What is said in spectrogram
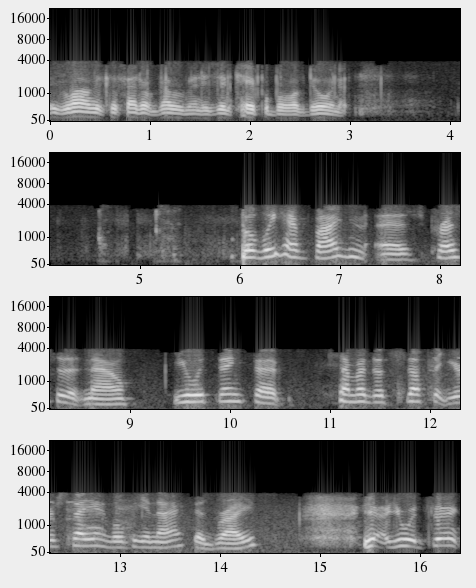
as long as the federal government is incapable of doing it. But we have Biden as president now. You would think that some of the stuff that you're saying will be enacted, right? Yeah, you would think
